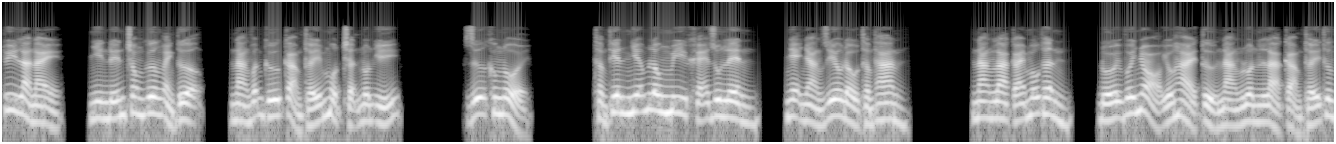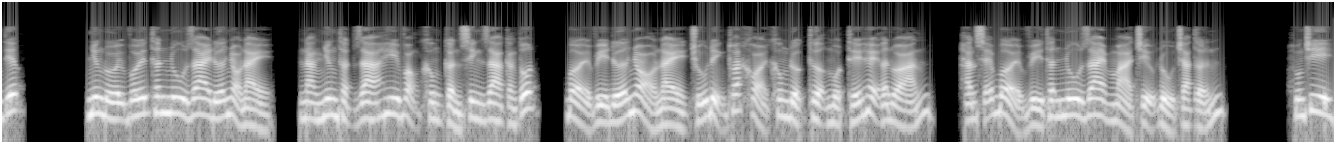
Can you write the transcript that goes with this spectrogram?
Tuy là này, nhìn đến trong gương ảnh tượng, nàng vẫn cứ cảm thấy một trận nôn ý. Giữ không nổi. Thẩm thiên nhiễm lông mi khẽ run lên, nhẹ nhàng riêu đầu thầm than. Nàng là cái mẫu thân, đối với nhỏ yếu hải tử nàng luôn là cảm thấy thương tiếc. Nhưng đối với thân nhu dai đứa nhỏ này, nàng nhưng thật ra hy vọng không cần sinh ra càng tốt, bởi vì đứa nhỏ này chú định thoát khỏi không được thượng một thế hệ ân oán, hắn sẽ bởi vì thân nhu dai mà chịu đủ tra tấn. Huống chi,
